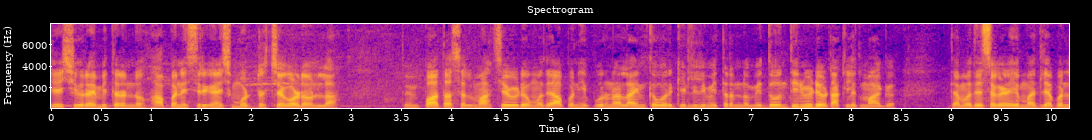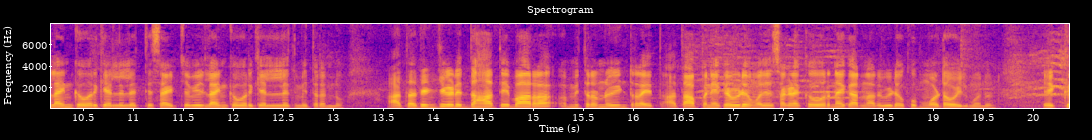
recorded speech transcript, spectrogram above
जय शिवराय मित्रांनो आपण श्री गणेश मोटर्सच्या गोडाऊनला. तुम्ही पाहत असाल मागच्या व्हिडिओमध्ये आपण ही पूर्ण लाईन कवर केलेली मित्रांनो मी दोन तीन व्हिडिओ टाकलेत मागं. त्यामध्ये सगळे हे मधल्या पण लाईन कवर केलेले आहेत ते साईडच्या बी लाईन कवर केलेले आहेत मित्रांनो. आता त्यांच्याकडे दहा ते बारा मित्रांनो इंटर आहेत. आता आपण एका व्हिडिओमध्ये सगळ्या कवर नाही करणार व्हिडिओ खूप मोठा होईल म्हणून. एक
